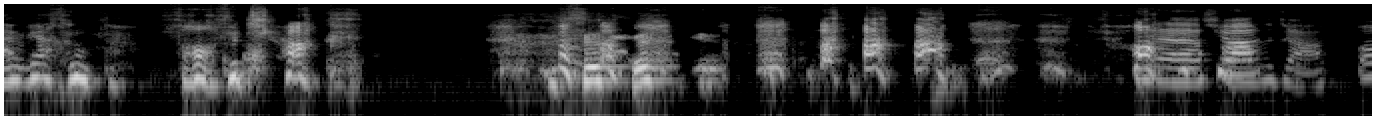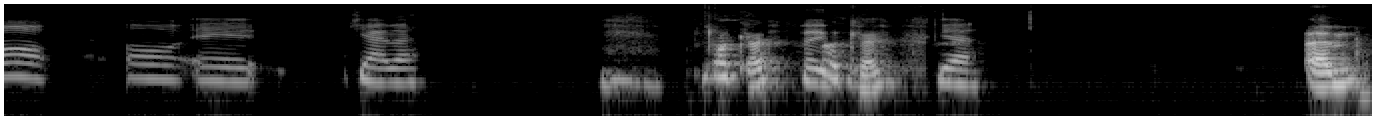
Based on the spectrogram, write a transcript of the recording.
I reckon Father Jack. Yeah, Jack. Father Jack. Or, or uh, Gemma. okay. Both Okay. Yeah. Um,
